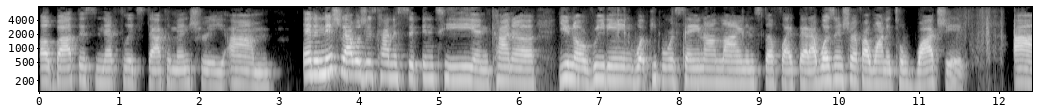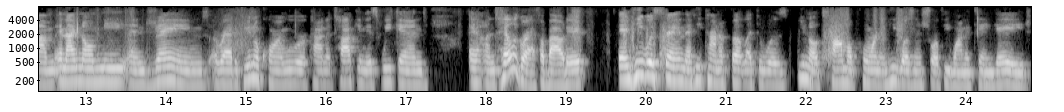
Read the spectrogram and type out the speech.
about this Netflix documentary. Um, and initially, I was just kind of sipping tea and kind of, you know, reading what people were saying online and stuff like that. I wasn't sure if I wanted to watch it. Um, and I know me and James, Erratic Unicorn, we were kind of talking this weekend on Telegraph about it. And he was saying that he kind of felt like it was, you know, trauma porn and he wasn't sure if he wanted to engage.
